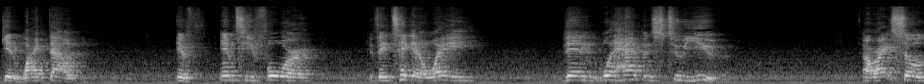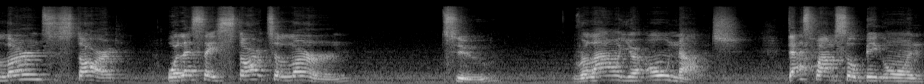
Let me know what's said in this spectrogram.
get wiped out, if MT4, if they take it away, then what happens to you? All right, so learn to start or let's say start to learn to rely on your own knowledge. That's why I'm so big on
